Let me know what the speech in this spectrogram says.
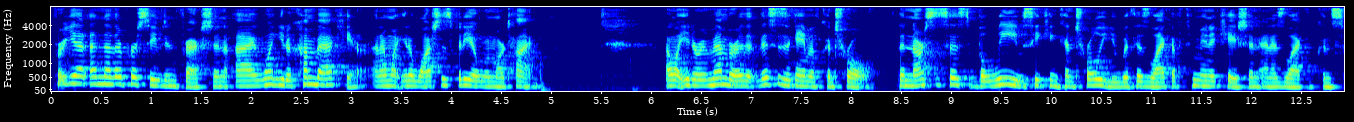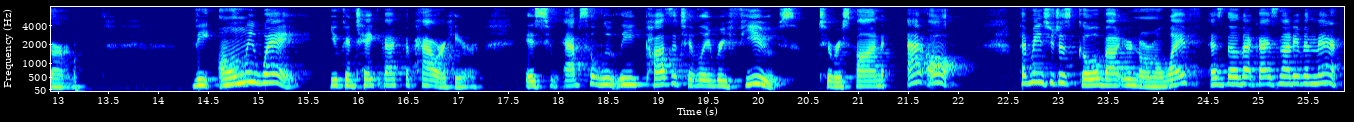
for yet another perceived infraction, I want you to come back here and I want you to watch this video one more time. I want you to remember that this is a game of control. The narcissist believes he can control you with his lack of communication and his lack of concern. The only way you can take back the power here is to absolutely, positively refuse to respond at all. That means you just go about your normal life as though that guy's not even there.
